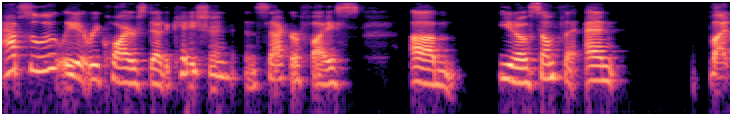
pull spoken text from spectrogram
absolutely, it requires dedication and sacrifice. Um, you know, something, and but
